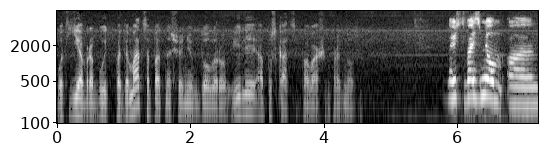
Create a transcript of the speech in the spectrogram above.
Вот евро будет подниматься по отношению к доллару или опускаться, по вашим прогнозам? То есть возьмем э,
